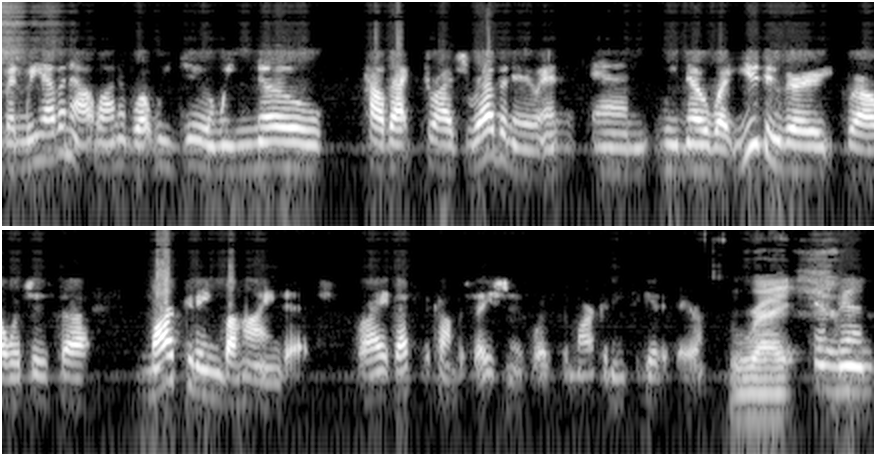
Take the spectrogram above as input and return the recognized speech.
when we have an outline of what we do and we know how that drives revenue and, and we know what you do very well, which is the marketing behind it, right? That's the conversation is what's the marketing to get it there. Right. And then,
